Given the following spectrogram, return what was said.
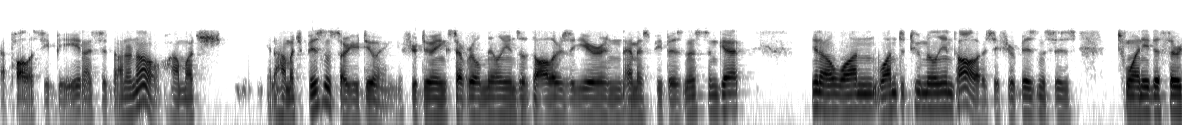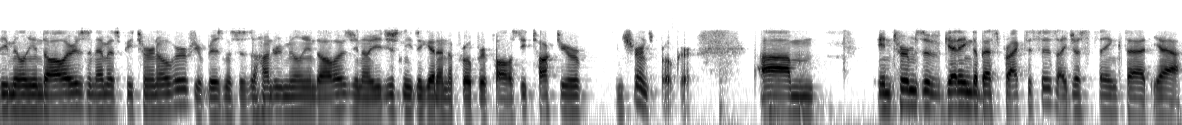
that policy be? And I said, I don't know. How much, you know, how much business are you doing? If you're doing several millions of dollars a year in MSP business, then get, you know, one one to two million dollars. If your business is twenty to thirty million dollars in MSP turnover, if your business is a hundred million dollars, you know, you just need to get an appropriate policy. Talk to your insurance broker. Um, in terms of getting the best practices, I just think that yeah.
